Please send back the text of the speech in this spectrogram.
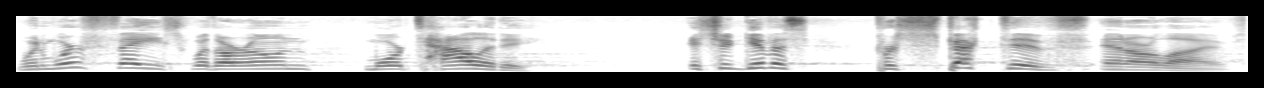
When we're faced with our own mortality, it should give us perspective in our lives.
